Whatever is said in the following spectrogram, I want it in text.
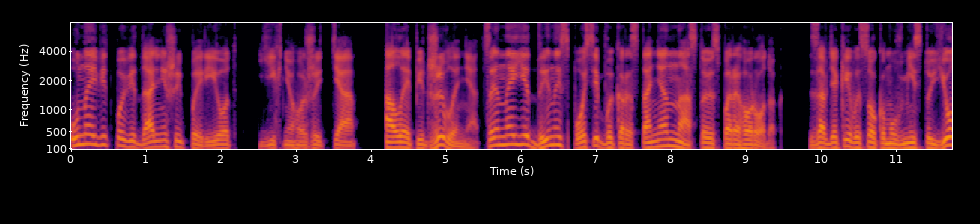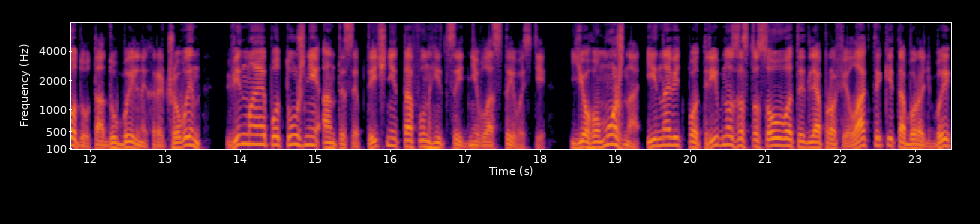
у найвідповідальніший період їхнього життя. Але підживлення це не єдиний спосіб використання настою з перегородок. Завдяки високому вмісту йоду та дубильних речовин він має потужні антисептичні та фунгіцидні властивості. Його можна і навіть потрібно застосовувати для профілактики та боротьби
